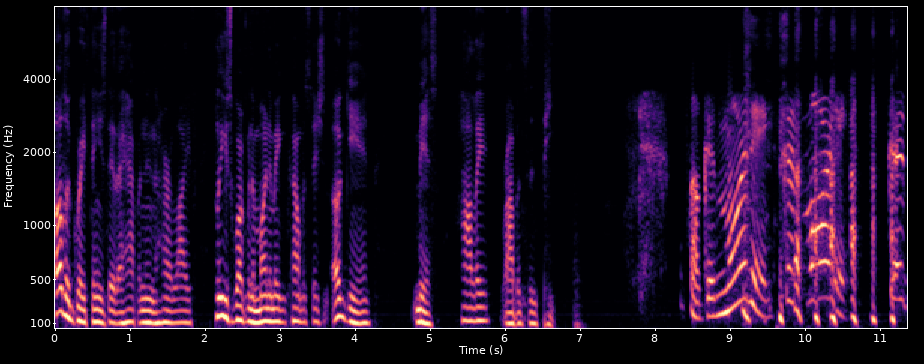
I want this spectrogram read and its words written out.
other great things that are happening in her life. Please welcome to Money Making Conversation again, Miss Holly Robinson Peete. Well, good morning. Good morning. good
